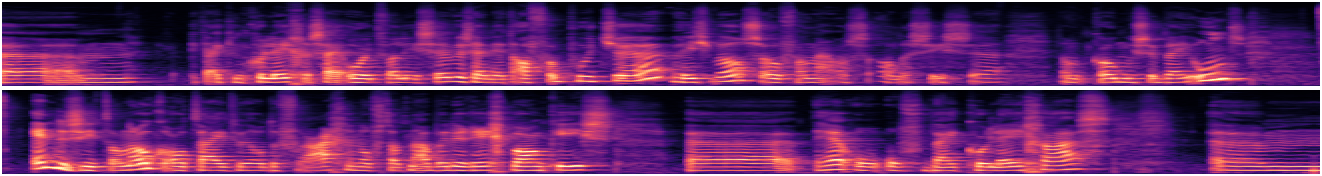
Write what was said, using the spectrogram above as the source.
Ehm, kijk, een collega zei ooit wel eens, hè, we zijn net afvalpoetje, hè, weet je wel. Zo van, nou, als alles is, eh, dan komen ze bij ons. En er zit dan ook altijd wel de vraag, en of dat nou bij de rechtbank is, eh, hè, of bij collega's. Ehm,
